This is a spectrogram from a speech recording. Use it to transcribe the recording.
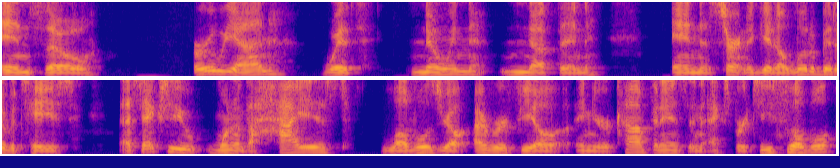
And so early on with knowing nothing and starting to get a little bit of a taste, that's actually one of the highest levels you'll ever feel in your confidence and expertise level.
